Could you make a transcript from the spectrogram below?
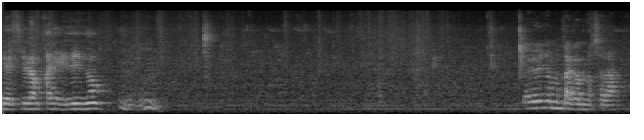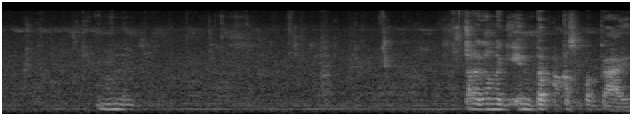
Best lang kainin, no? Mm-hmm. Pero yun naman taga masarap. Mm. Talagang nag enter ka sa pagkain.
